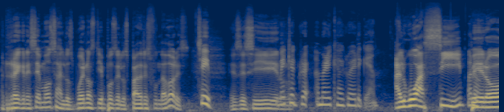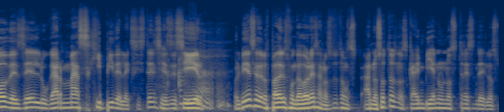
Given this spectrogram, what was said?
regresemos a los buenos tiempos de los padres fundadores. Sí. Es decir, Make America great again. Algo así, pero desde el lugar más hippie de la existencia. Es decir, Ah. olvídense de los padres fundadores, a nosotros, a nosotros nos caen bien unos tres de los,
